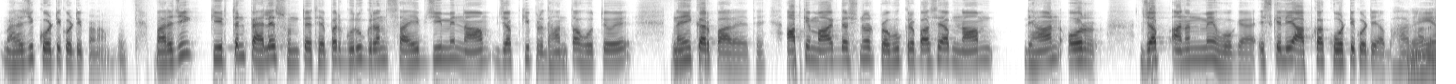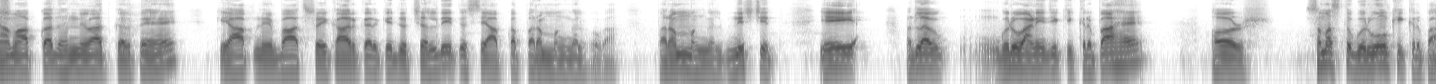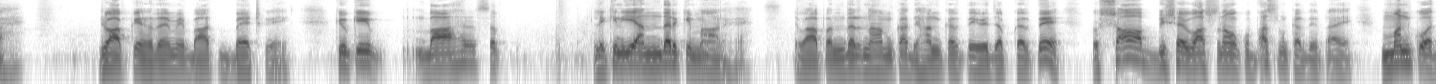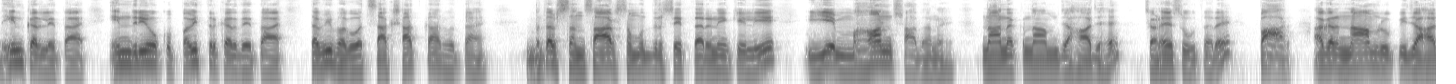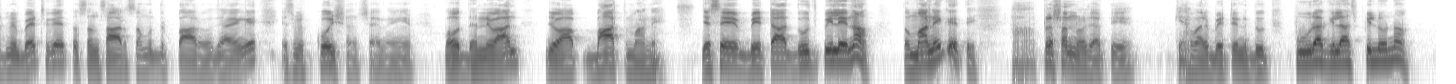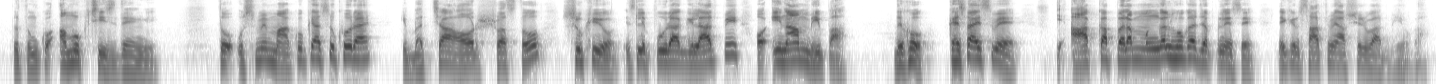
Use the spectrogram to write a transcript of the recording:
महाराज जी कोटि कोटि प्रणाम। महाराज जी कीर्तन पहले सुनते थे पर गुरु ग्रंथ साहिब जी में नाम जप की प्रधानता होते हुए नहीं कर पा रहे थे। आपके मार्गदर्शन और प्रभु कृपा से अब नाम ध्यान और जप आनंद में हो गया। इसके लिए आपका कोटि कोटि आभार नहीं हम आपका धन्यवाद करते हैं कि आपने बात स्वीकार करके जो चल दी तो इससे आपका परम मंगल होगा। परम मंगल निश्चित। यही मतलब गुरुवाणी जी की कृपा है और समस्त गुरुओं की कृपा है। जो आपके हृदय में बात बैठ गई। क्योंकि बाहर सब, लेकिन ये अंदर की मार है। जब आप अंदर नाम का ध्यान करते हुए जब करते तो सब विषय वासनाओं को भस्म कर देता है, मन को अधीन कर लेता है, इंद्रियों को पवित्र कर देता है, तभी भगवत साक्षात्कार होता है। मतलब संसार समुद्र से तरने के लिए ये महान साधन है। नानक नाम जहाज़ है, चढ़े से उतरे पार। अगर नाम रूपी जहाज़ में बैठ गए तो संसार समुद्र पार हो जाएँगे, इसमें कोई संशय नहीं है। बहुत धन्यवाद, जो आप बात माने। जैसे बेटा दूध पी ले ना तो माँ नहीं कहती हाँ प्रसन्न हो जाती है कि हमारे बेटे ने दूध, पूरा गिलास पी लो ना तो तुमको अमुक चीज़ देंगी। तो उसमें माँ को क्या सुख हो रहा है? कि बच्चा और स्वस्थ हो, सुखी हो, इसलिए पूरा गिलास पी और इनाम भी पा। देखो, कैसा इसमें कि आपका परम मंगल होगा जपने से, लेकिन साथ में आशीर्वाद भी होगा।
